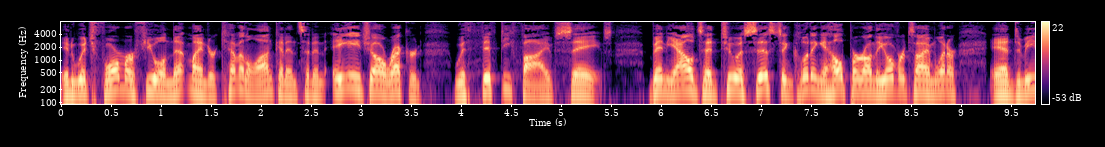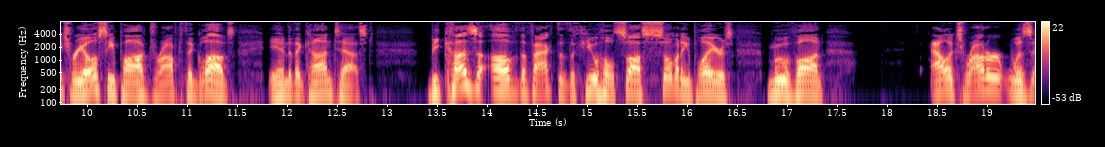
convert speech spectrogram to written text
in which former Fuel netminder Kevin Lankinen set an AHL record with 55 saves. Ben Youds had two assists, including a helper on the overtime winner, and Dmitry Osipov dropped the gloves into the contest. Because of the fact that the Fuel saw so many players move on, Alex Rauter was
